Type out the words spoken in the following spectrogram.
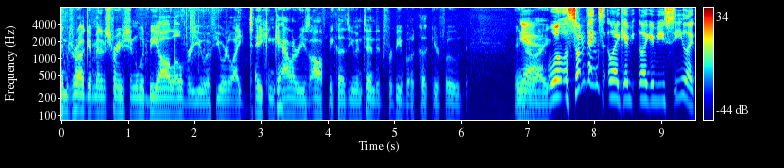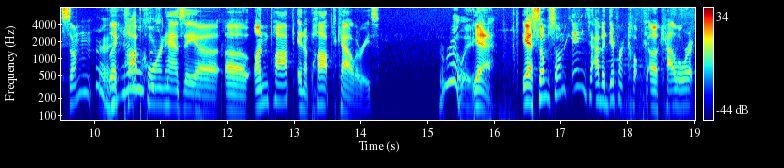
and Drug Administration would be all over you if you were like taking calories off because you intended for people to cook your food. And Yeah. like, well, some things like if like if you see like some like popcorn has a uh, uh, unpopped and a popped calories. really? Yeah. Yeah. Some some things have a different cal- uh, caloric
